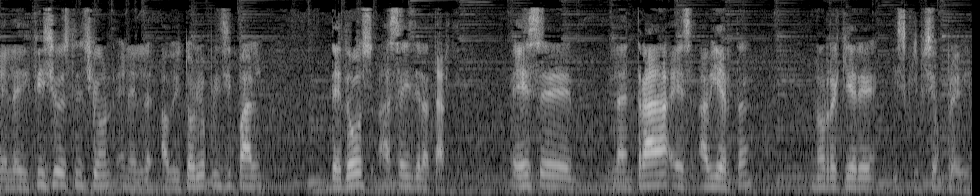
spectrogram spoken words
el edificio de extensión, en el auditorio principal, de 2 a 6 de la tarde. Es eh, la entrada es abierta, no requiere inscripción previa.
